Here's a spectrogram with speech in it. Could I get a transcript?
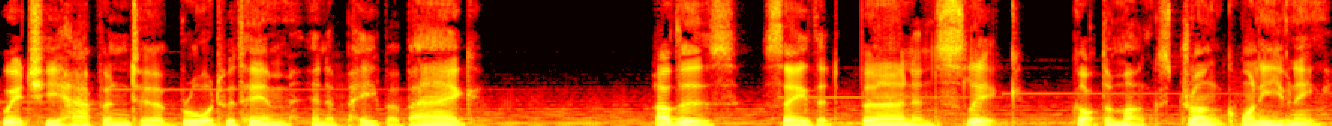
which he happened to have brought with him in a paper bag. Others say that Byrne and Slick got the monks drunk one evening,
